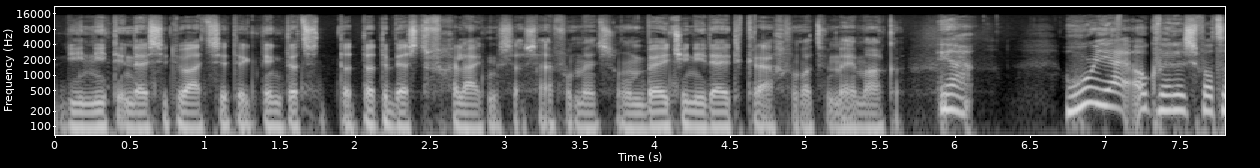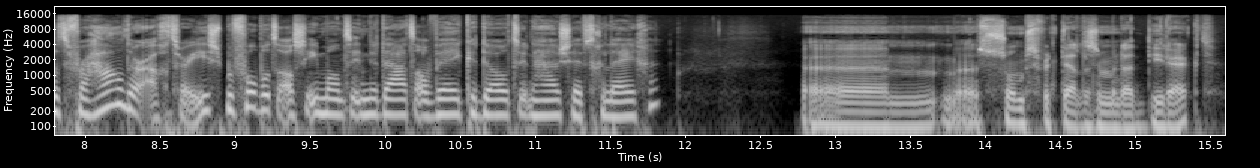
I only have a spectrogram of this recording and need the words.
die niet in deze situatie zitten. Ik denk dat, dat dat de beste vergelijking zou zijn voor mensen. Om een beetje een idee te krijgen van wat we meemaken. Ja. Hoor jij ook wel eens wat het verhaal erachter is? Bijvoorbeeld als iemand inderdaad al weken dood in huis heeft gelegen? Um, soms vertellen ze me dat direct.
